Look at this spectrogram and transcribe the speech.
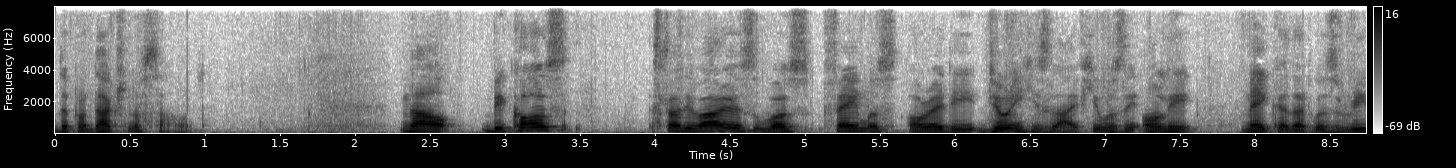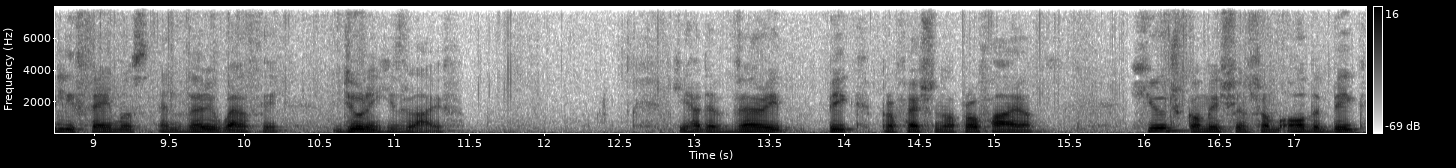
the production of sound. Now, because Stradivarius was famous already during his life, he was the only maker that was really famous and very wealthy during his life. He had a very big professional profile, huge commissions from all the big,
